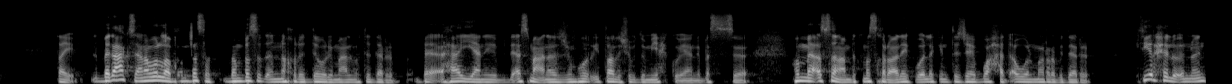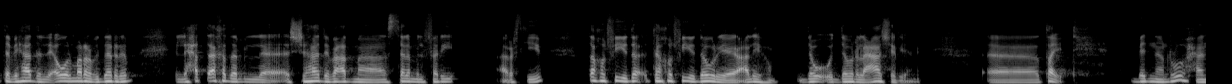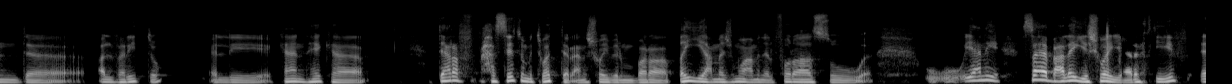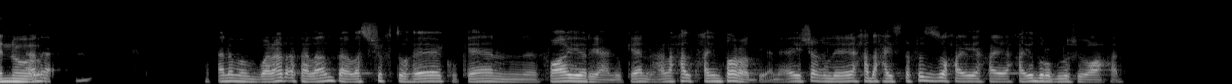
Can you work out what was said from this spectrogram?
طيب بالعكس أنا والله بنبسط بنبسط انه ناخذ الدوري مع المتدرب. هاي يعني بدي أسمع أنا جمهور ايطالي شو بدهم يحكوا يعني بس هم أصلا عم بتمسخروا عليك بقول لك أنت جايب واحد أول مرة بدرب. كثير حلو إنه أنت بهذا اللي أول مرة بدرب اللي حتى أخذ الشهادة بعد ما استلم الفريق. عرفت كيف؟ تاخذ فيه تاخذ فيه دوري عليهم الدوري العاشر يعني. آه طيب. بدنا نروح عند آه الفاريتو اللي كان هيك تعرف حسيته متوتر أنا شوي بالمباراة ضيع مجموعة من الفرص و... ويعني صعب علي شوي عرفت كيف؟ إنه أنا أنا من مباراة أتلانتا بس شفته هيك وكان fire يعني وكان أنا حالت حينطرد يعني أي شغلة حدا حيستفزه حي... حي... حيضرب له شي واحد. آه،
